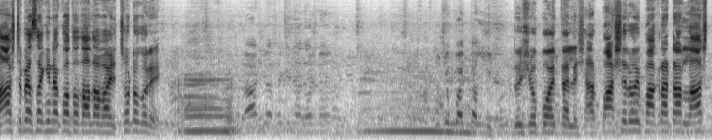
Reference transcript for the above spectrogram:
লাস্ট বেচা কিনা কত, দাদা ভাই? ছোট করে। দুইশো পঁয়তাল্লিশ। আর পাশের ওই পাকড়াটা লাস্ট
